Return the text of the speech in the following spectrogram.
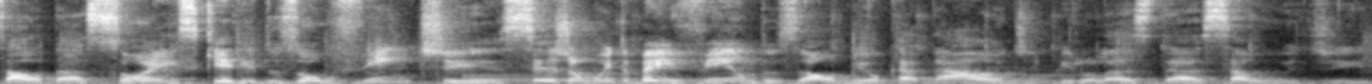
Saudações, queridos ouvintes! Sejam muito bem-vindos ao meu canal de Pílulas da Saúde.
